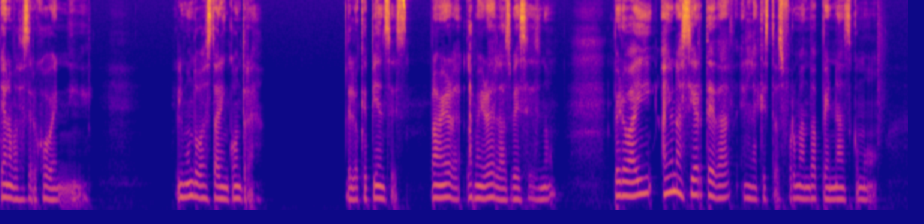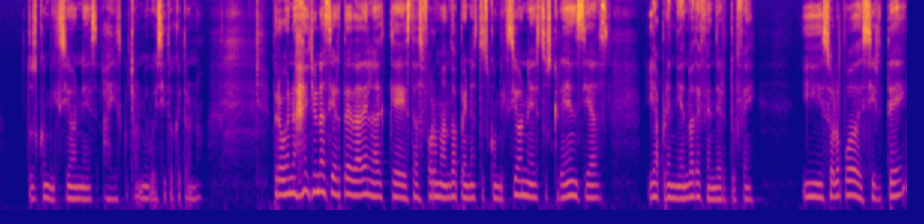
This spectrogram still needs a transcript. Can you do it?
ya no vas a ser joven y el mundo va a estar en contra de lo que pienses, la mayoría, de las veces, ¿no? Pero hay, una cierta edad en la que estás formando apenas como tus convicciones. Ay, escucharon mi huesito que trono. Pero bueno, hay una cierta edad en la que estás formando apenas tus convicciones, tus creencias y aprendiendo a defender tu fe. Y solo puedo decirte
